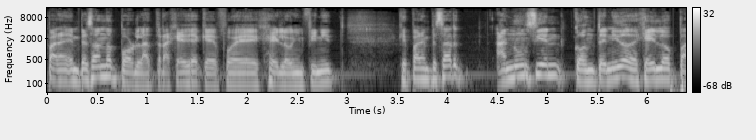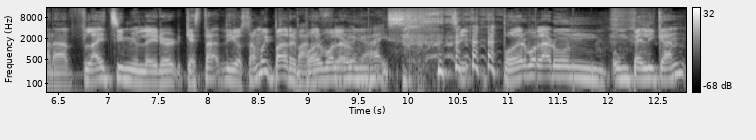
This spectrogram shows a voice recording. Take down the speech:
para, empezando por la tragedia que fue Halo Infinite, que para empezar anuncien contenido de Halo para Flight Simulator, que está, digo, está muy padre Para poder volar un, sí, poder volar un, un Pelican,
